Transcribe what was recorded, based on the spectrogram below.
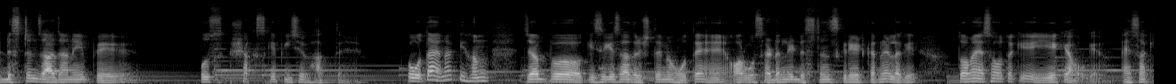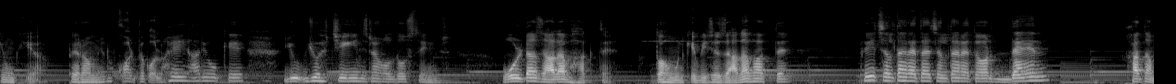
डिस्टेंस आ जाने पे उस शख्स के पीछे भागते हैं। वो होता है ना कि हम जब किसी के साथ रिश्ते में होते हैं और वो सडनली डिस्टेंस क्रिएट करने लगे तो हमें ऐसा होता है कि ये क्या हो गया? ऐसा क्यों किया? फिर हम यू नो कॉल पे कॉल हे यार you okay you you have changed and all those things वो उल्टा ज़्यादा भागते हैं तो हम उनके पीछे ज़्यादा भागते हैं। फिर ये चलता रहता है, चलता रहता है और देन ख़त्म।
